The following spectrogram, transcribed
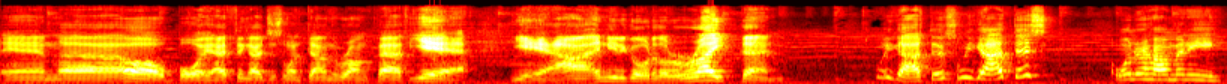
And, uh, oh boy, I think I just went down the wrong path. Yeah, yeah, I need to go to the right then. We got this, we got this. I wonder how many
